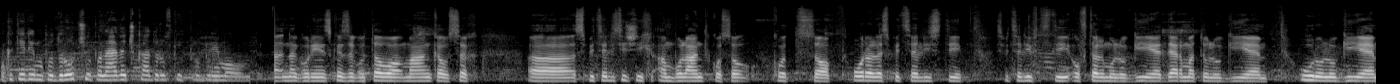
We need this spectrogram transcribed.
Na katerem področju pa največ kadrovskih problemov? Na Gorenskem zagotovo manjka vseh specialističnih ambulant, kot so, kot so orale specialisti, specialisti oftalmologije, dermatologije, urologije.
